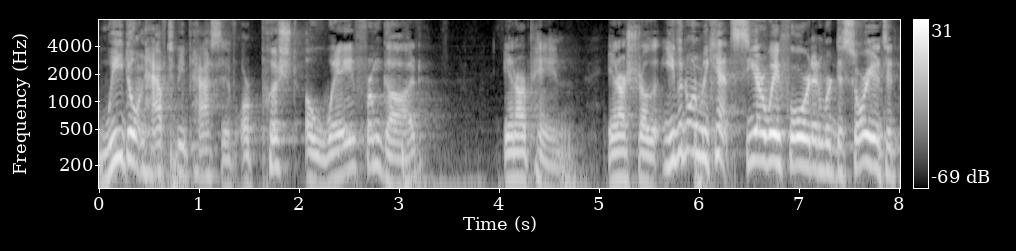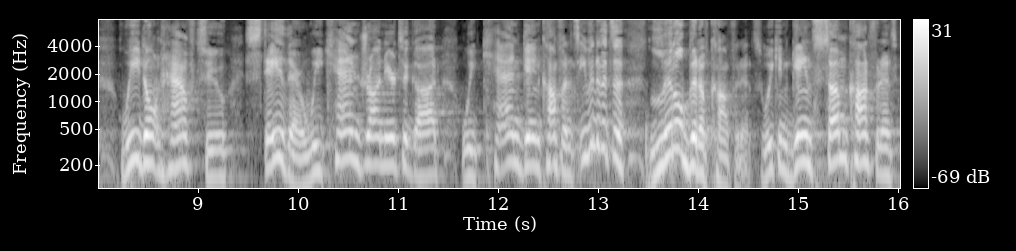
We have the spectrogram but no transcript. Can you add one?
we don't have to be passive or pushed away from God in our pain, in our struggle. Even when we can't see our way forward and we're disoriented, we don't have to stay there. We can draw near to God. We can gain confidence. Even if it's a little bit of confidence, we can gain some confidence.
